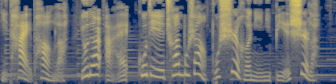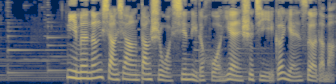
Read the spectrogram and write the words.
你太胖了，有点矮，估计穿不上，不适合你，你别试了。”你们能想象当时我心里的火焰是几个颜色的吗？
